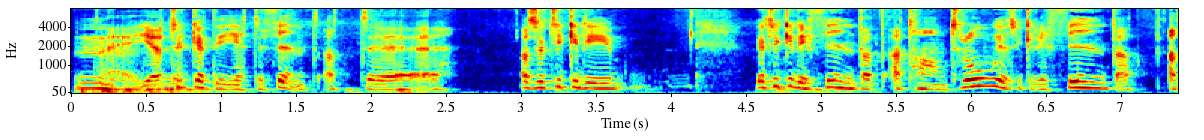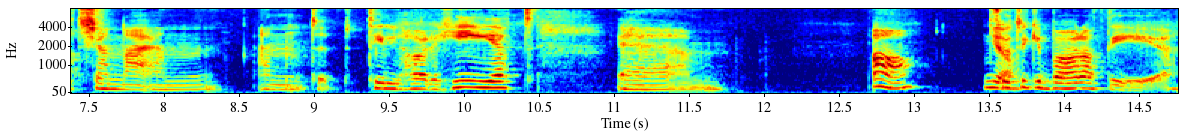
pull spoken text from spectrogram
Nej, jag tycker att det är jättefint att... Eh, alltså jag tycker det är, jag tycker det är fint att, att ha en tro, jag tycker det är fint att, att känna en, en typ tillhörighet. Ehm, ja, så Ja. jag tycker bara att det är...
